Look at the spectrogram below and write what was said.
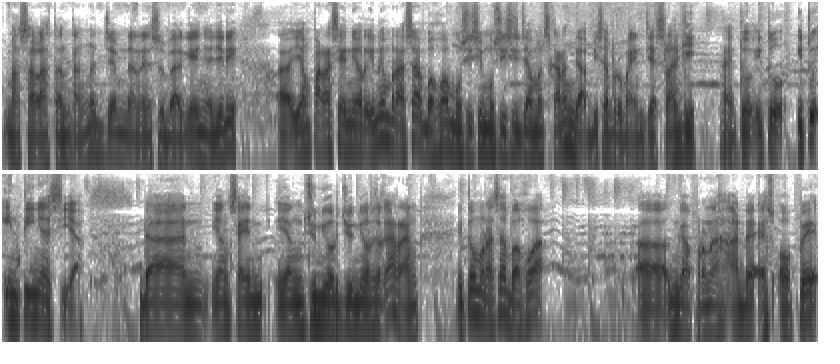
masalah tentang ngejam dan lain sebagainya. Jadi uh, yang para senior ini merasa bahwa musisi-musisi zaman sekarang nggak bisa bermain jazz lagi. Nah itu itu itu intinya sih ya. Dan yang sen, yang junior junior sekarang itu merasa bahwa uh, nggak pernah ada SOP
